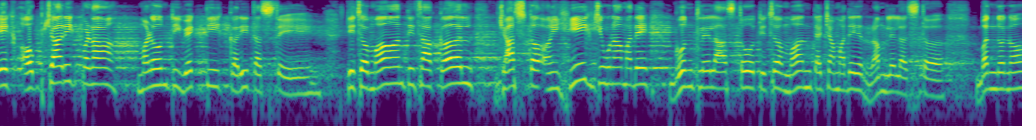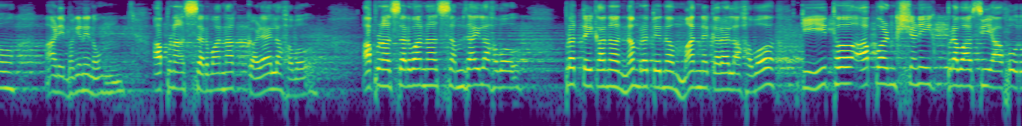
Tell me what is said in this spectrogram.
एक औपचारिकपणा म्हणून ती व्यक्ती करीत असते. तिचं मन तिचा कल जास्त ऐहिक जीवनामध्ये गुंतलेला असतो. तिचं मन त्याच्यामध्ये रमलेलं असतं. बंधनो आणि भगिनीनो आपण सर्वांना कळायला हवं. आपण सर्वांना समजायला हवं. प्रत्येकानं नम्रतेनं मान्य करायला हवं की इथं आपण क्षणिक प्रवासी आहोत.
